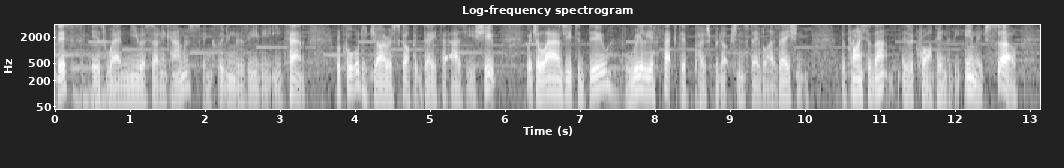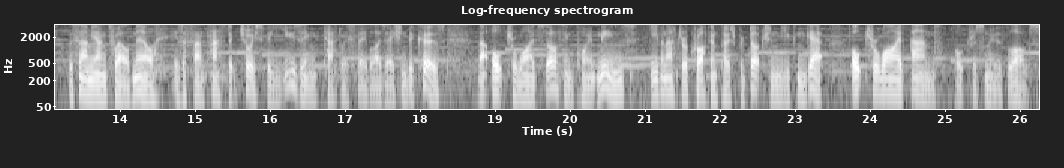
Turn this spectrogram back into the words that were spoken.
This is where newer Sony cameras, including the ZV-E10, record gyroscopic data as you shoot, which allows you to do really effective post-production stabilization. The price of that is a crop into the image, so the Samyang 12mm is a fantastic choice for using catalyst stabilization because that ultra wide starting point means even after a crop in post-production, you can get ultra wide and ultra smooth vlogs.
